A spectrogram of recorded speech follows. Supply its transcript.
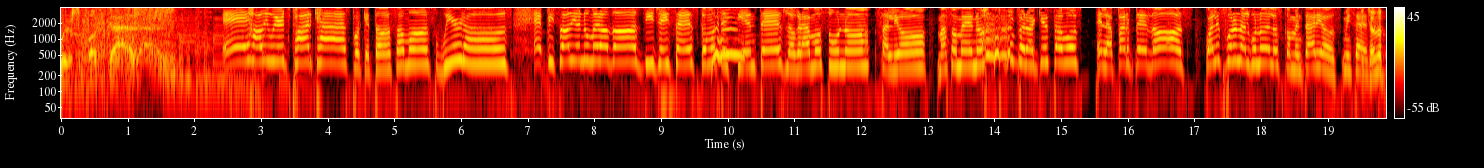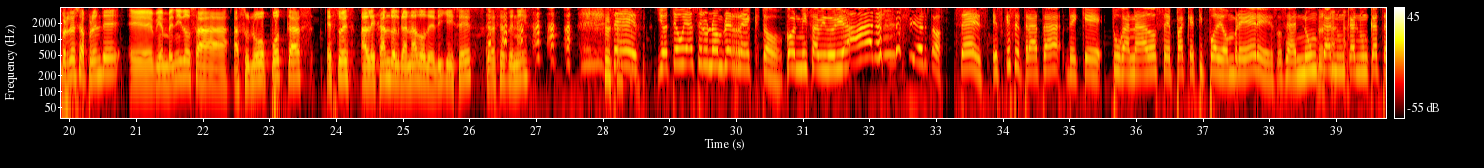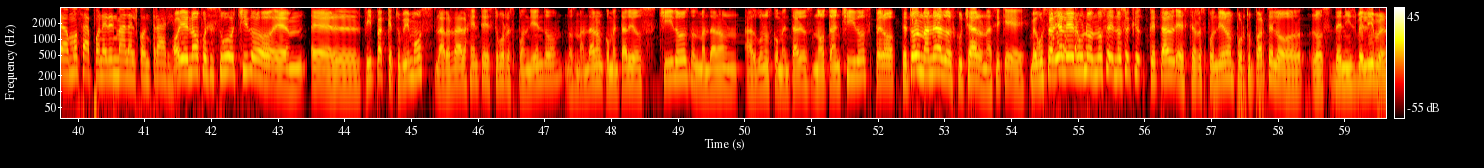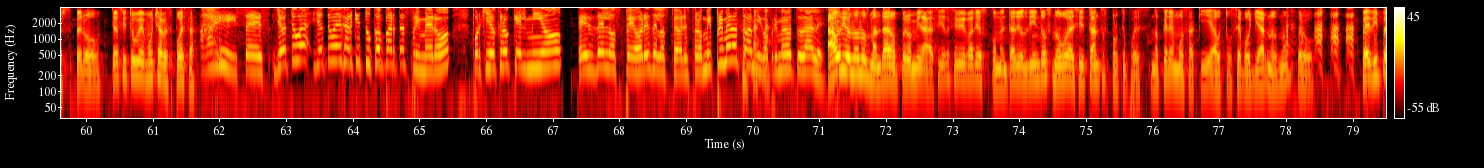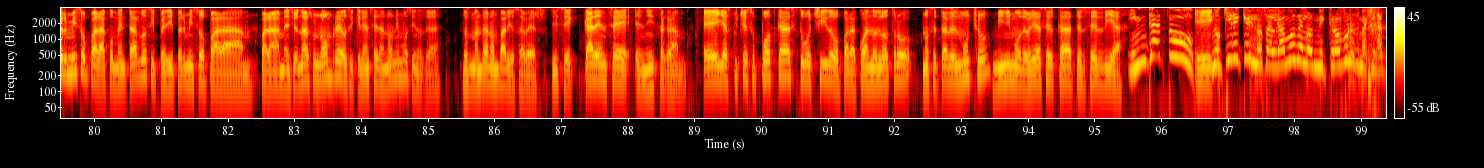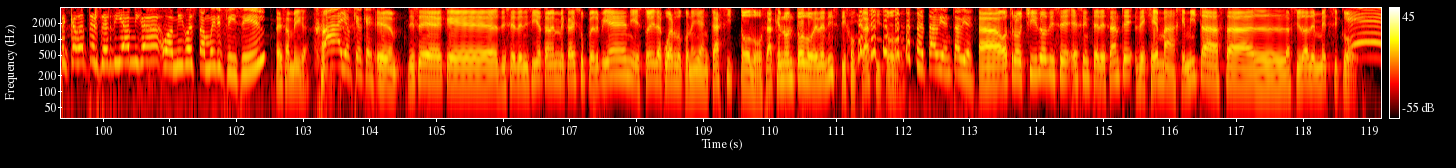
Hollywood Podcast. Hey, Hollywood Podcast, porque todos somos weirdos. Episodio número 2, DJ Says, ¿cómo te sientes? Logramos uno, salió más o menos, pero aquí estamos en la parte 2. ¿Cuáles fueron algunos de los comentarios, mi Cés? Echando a perder se aprende. Eh, bienvenidos a, a su nuevo podcast. Esto es Alejando el ganado de DJ Cés. Gracias, Denise. Cés, yo te voy a hacer un hombre recto con mi sabiduría. Ah, no, no es cierto. Cés, es que se trata de que tu ganado sepa qué tipo de hombre eres. O sea, nunca, nunca, nunca te vamos a poner en mal, al contrario. Oye, no, pues estuvo chido eh, el feedback que tuvimos. La verdad, la gente estuvo respondiendo. Nos mandaron comentarios chidos, nos mandaron algunos comentarios no tan chidos, pero de todas maneras lo escucharon. Así que me gustaría leer unos. No sé, no sé qué, qué tal este, respondieron por tu parte lo- los Denise Believers, pero yo sí tuve mucha respuesta. Ay, Cés, yo te, voy a, yo te voy a dejar que tú compartas primero, porque yo creo que el mío es de los peores de los peores. Pero mi, primero tu amigo, primero tú, dale. Audio no nos mandaron, pero mira, sí recibí varios comentarios lindos. No voy a decir tantos porque pues no queremos aquí autocebollarnos, ¿no? Pero pedí permiso para comentarlos y pedí permiso para, para mencionar su nombre o si querían ser anónimos y nos, ya- nos mandaron varios. A ver, dice Karen en Instagram. Eh, ya escuché su podcast, estuvo chido. Para cuando el otro no se tarden mucho, mínimo debería ser cada tercer día. ¡Ingato! Eh, no quiere que nos salgamos de los micrófonos. Imagínate cada tercer día, amiga o amigo, está muy difícil. Es amiga. Ay, ok, ok. Eh, dice que dice Denisilla también me cae súper bien y estoy de acuerdo con ella en casi todo. O sea que no en todo, ¿eh, Denis? Dijo casi todo. está bien, está bien. Ah, otro chido dice, es interesante, de Gema, Gemita hasta la Ciudad de México.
